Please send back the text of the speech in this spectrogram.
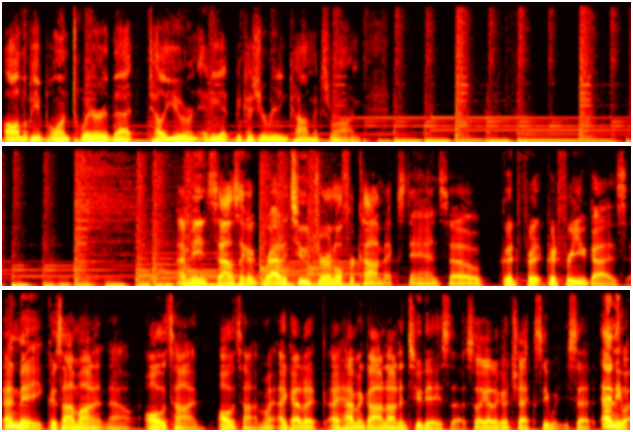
all the people on Twitter that tell you you're an idiot because you're reading comics wrong. I mean, sounds like a gratitude journal for comics, Dan. So good for good for you guys and me because I'm on it now all the time, all the time. I gotta. I haven't gone on in two days though, so I gotta go check see what you said. Anyway,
